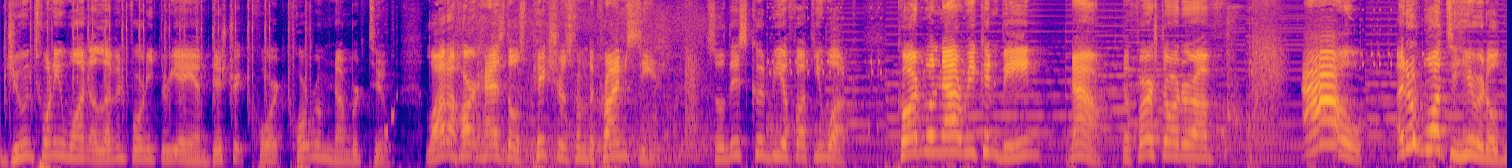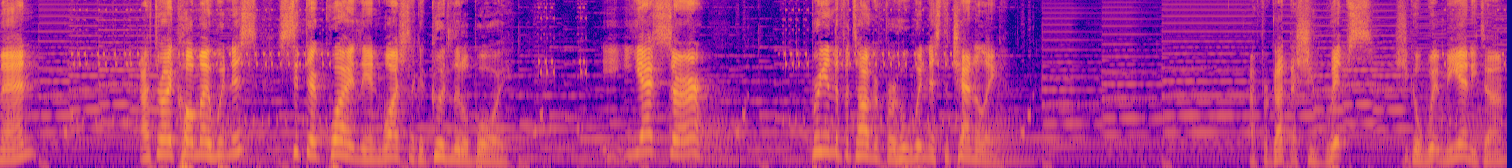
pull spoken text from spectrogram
June 21, 11.43 a.m., District Court, courtroom number 2. Lotta Hart has those pictures from the crime scene, so this could be a fuck you up. Court will now reconvene. Now, the first order of... Ow! I don't want to hear it, old man. After I call my witness, sit there quietly and watch like a good little boy. Y yes, sir. Bring in the photographer who witnessed the channeling. I forgot that she whips. She could whip me anytime.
